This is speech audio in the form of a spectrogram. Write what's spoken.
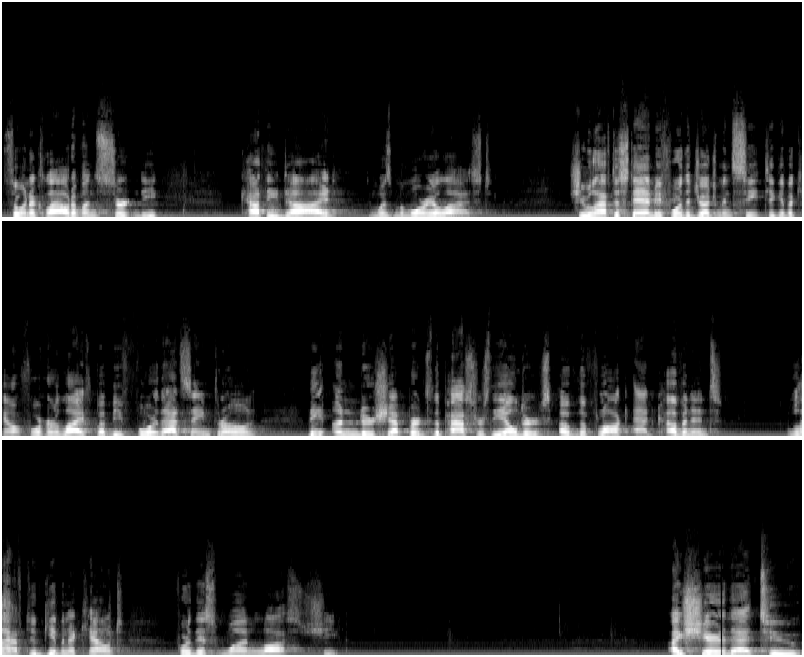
So, in a cloud of uncertainty, Kathy died and was memorialized. She will have to stand before the judgment seat to give account for her life, but before that same throne, the under shepherds, the pastors, the elders of the flock at covenant will have to give an account for this one lost sheep. I share that to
